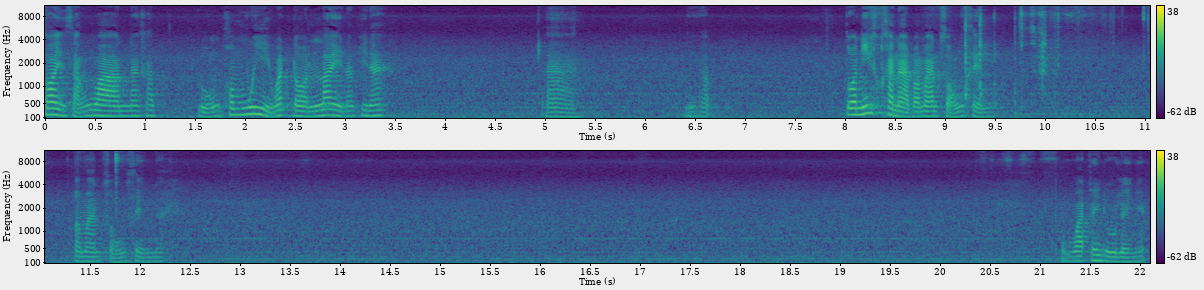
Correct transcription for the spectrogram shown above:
สร้อยสังวานนะครับ หลวงพ่อมุ้ยวัดดอนไล่นะพี่นะ อ่า นี่ครับ ตัวนี้ขนาดประมาณสองเซน ประมาณสองเซนนะ วัดให้ดูเลยเนี่ย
